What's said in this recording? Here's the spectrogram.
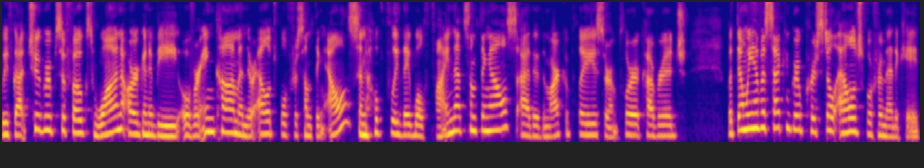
We've got two groups of folks. One are going to be over income and they're eligible for something else. And hopefully they will find that something else, either the marketplace or employer coverage. But then we have a second group who are still eligible for Medicaid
